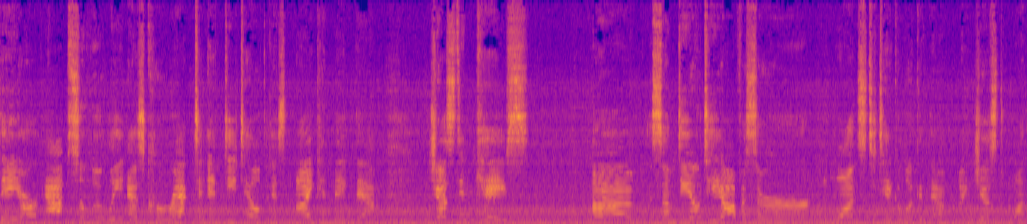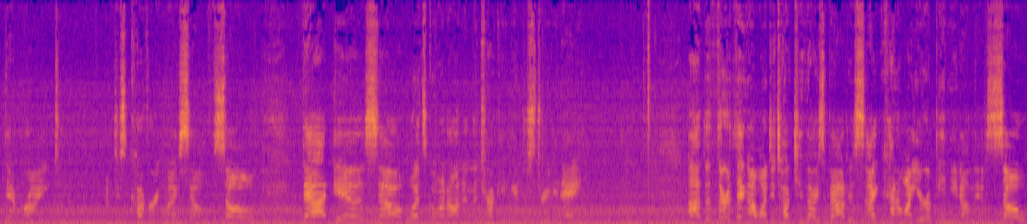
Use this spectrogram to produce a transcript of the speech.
they are absolutely as correct and detailed as I can make them, just in case uh, some DOT officer wants to take a look at them. I just want them right. I'm just covering myself. So that is uh, what's going on in the trucking industry today. Uh, the third thing I want to talk to you guys about is I kind of want your opinion on this. So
